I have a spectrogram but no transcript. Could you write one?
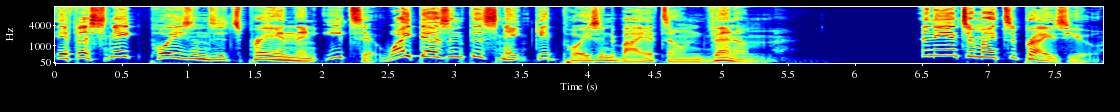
If a snake poisons its prey and then eats it, why doesn't the snake get poisoned by its own venom? And the answer might surprise you.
